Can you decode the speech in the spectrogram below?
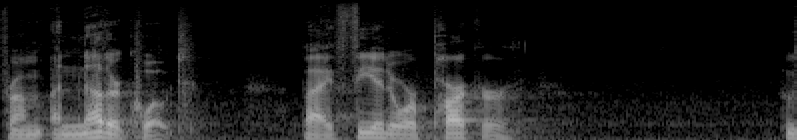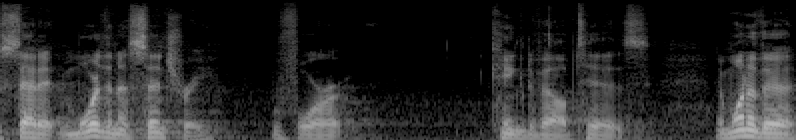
from another quote by Theodore Parker, who said it more than a century before King developed his. And one of the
